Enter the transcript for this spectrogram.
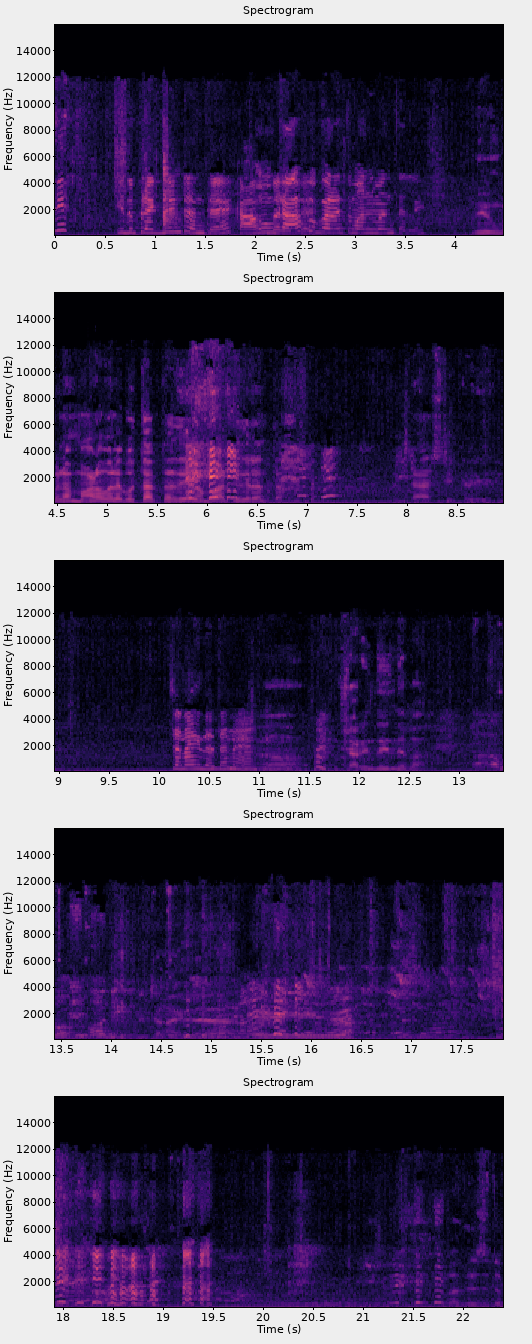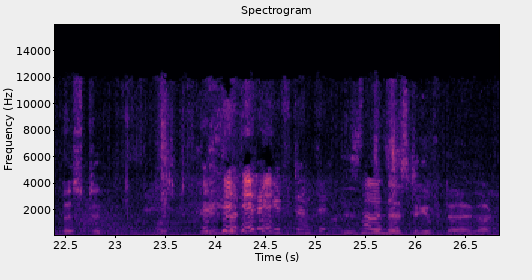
ಇದು ಪ್ರೆಗ್ನೆಂಟ್ ಅಂತೆ ಕಾಫ್ ಬರುತ್ತೆ. ಕಾಫು ಬರುತ್ತೆ ಒನ್ ಮಂತ್ ಅಲ್ಲಿ. ನೀವೆಲ್ಲ ಮಾಡೋವಲ್ಲ ಗೊತ್ತಾಗ್ತದೆ ಏನೋ ಮಾಡ್ತಿದ್ದೀರಂತ. ಫ್ಯಾಂಟಾಸ್ಟಿಕ್ ಆಗಿದೆ ಚೆನ್ನಾಗಿದೆ ತಾನೇ? ಹಾ, ಹುಷಾರ್ ಹಿಂದೆ ಹಿಂದೆ ಬಾ. ಚೆನ್ನಾಗಿದೆ. ಅಬ್ಬಾ this is the best gift ಅಂತೆ this is the best gift I got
